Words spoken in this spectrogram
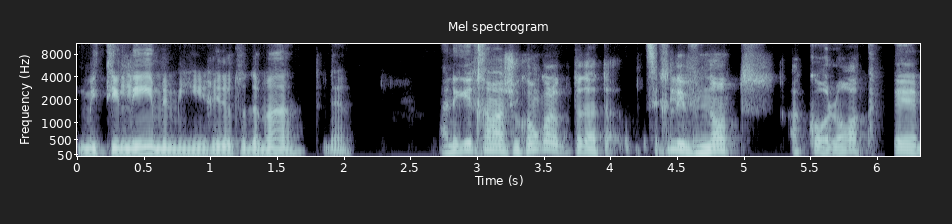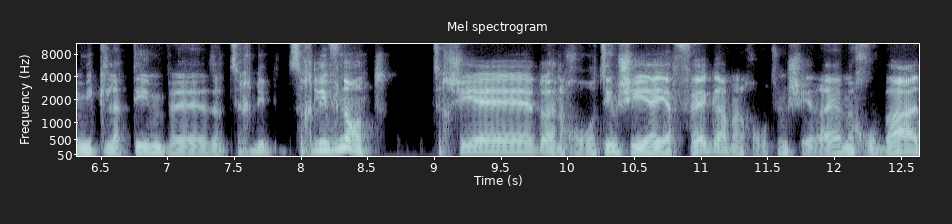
מטילים, מרעידות אדמה, אתה יודע. אני אגיד לך משהו, קודם כל, אתה יודע, צריך לבנות הכל, לא רק אה, מקלטים וזה, צריך, צריך לבנות. צריך שיהיה, אתה יודע, אנחנו רוצים שיהיה יפה גם, אנחנו רוצים שיראה מכובד,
